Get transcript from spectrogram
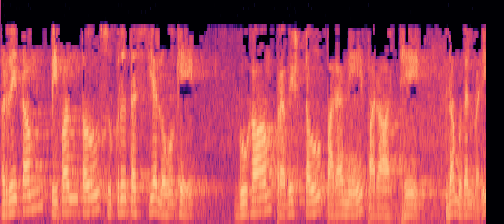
ரிதம் பிபந்தௌ சுகிருதஸ்ய லோகே குஹாம் பிரவிஷ்டௌ பரமே பரார்த்தே. இதுதான் முதல் வரி.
